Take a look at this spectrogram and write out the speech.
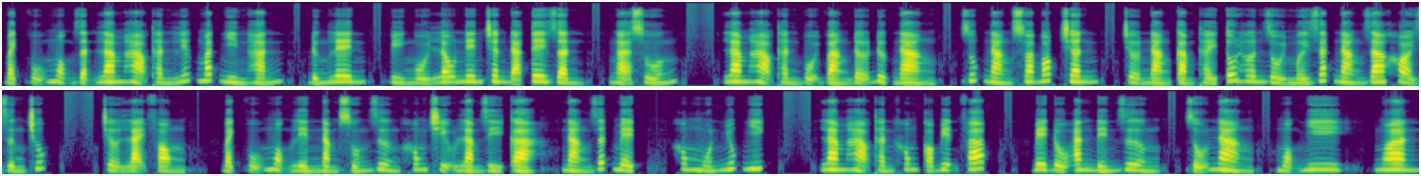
Bạch Vũ Mộng giận Lam Hạo Thần liếc mắt nhìn hắn, đứng lên, vì ngồi lâu nên chân đã tê dần, ngã xuống. Lam Hạo Thần vội vàng đỡ được nàng, giúp nàng xoa bóp chân, chờ nàng cảm thấy tốt hơn rồi mới dắt nàng ra khỏi rừng trúc. Trở lại phòng, Bạch Vũ Mộng liền nằm xuống giường không chịu làm gì cả, nàng rất mệt, không muốn nhúc nhích. Lam Hạo Thần không có biện pháp, bê đồ ăn đến giường, dỗ nàng, Mộng Nhi, ngoan,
